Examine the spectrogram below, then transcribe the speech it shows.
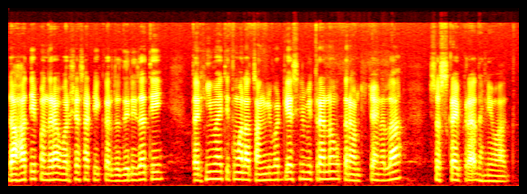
दहा ते पंधरा वर्षासाठी कर्ज दिले जाते. तर ही माहिती तुम्हाला चांगली वाटली असेल मित्रांनो तर आमच्या चॅनलला सबस्क्राईब करा. धन्यवाद.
